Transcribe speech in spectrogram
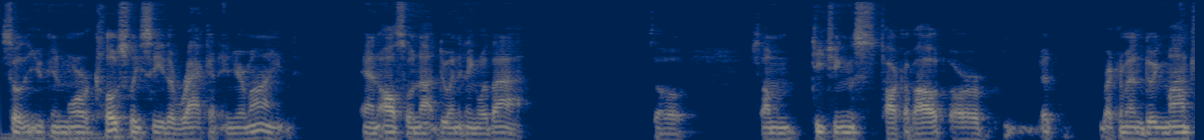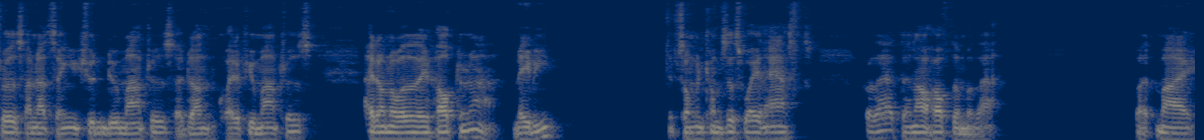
so that you can more closely see the racket in your mind and also not do anything with that. So, some teachings talk about or recommend doing mantras. I'm not saying you shouldn't do mantras. I've done quite a few mantras I don't know whether they've helped or not. Maybe. If someone comes this way and asks for that, then I'll help them with that. But my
